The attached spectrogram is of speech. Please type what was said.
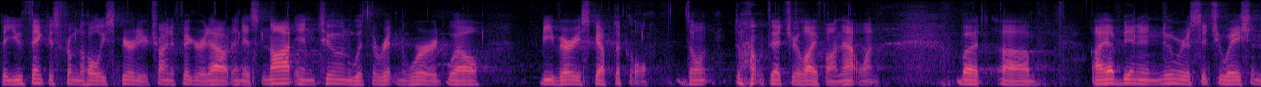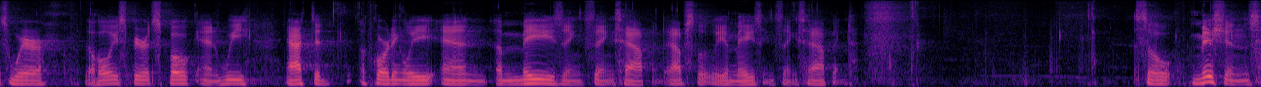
that you think is from the Holy Spirit, or you're trying to figure it out, and it's not in tune with the written word, well, be very skeptical. Don't, don't bet your life on that one. But um, I have been in numerous situations where the Holy Spirit spoke and we acted accordingly, and amazing things happened. Absolutely amazing things happened. So, missions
